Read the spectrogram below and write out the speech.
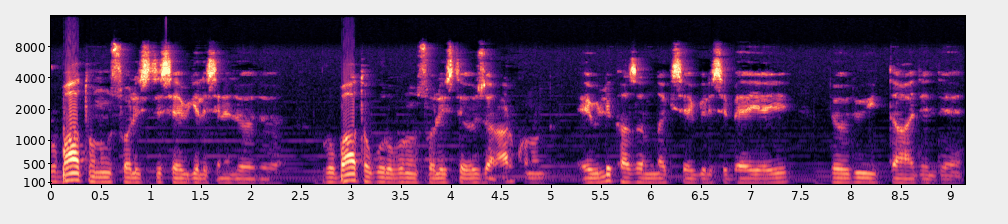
Rubato'nun solisti sevgilisini dövdü. Rubato grubunun solisti Özer Arko'nun evlilik hazırlığındaki sevgilisi BY'yi dövdüğü iddia edildi.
